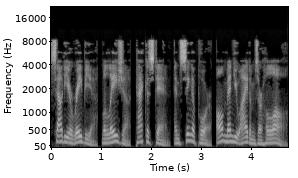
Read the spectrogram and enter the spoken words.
Saudi Arabia, Malaysia, Pakistan, and Singapore, all menu items are halal.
